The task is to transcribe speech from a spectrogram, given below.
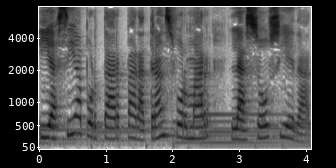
y así aportar para transformar la sociedad.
